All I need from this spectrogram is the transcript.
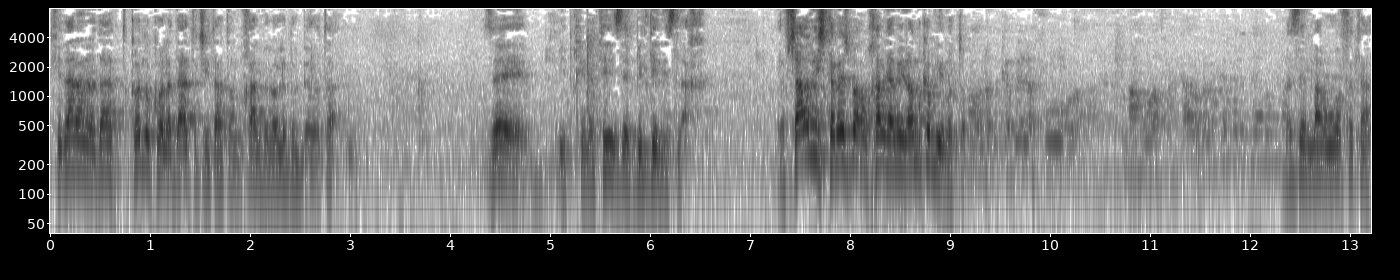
כדאי לנו לדעת, קודם כל לדעת את שיטת הרמח"ל ולא לבלבל אותה. זה, מבחינתי, זה בלתי נסלח. אפשר להשתמש ברמח"ל גם אם לא מקבלים אותו. הוא לא מקבל אף הוא, מה הוא הפתה? הוא לא מקבל את זה? מה זה מה הוא הפתה?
